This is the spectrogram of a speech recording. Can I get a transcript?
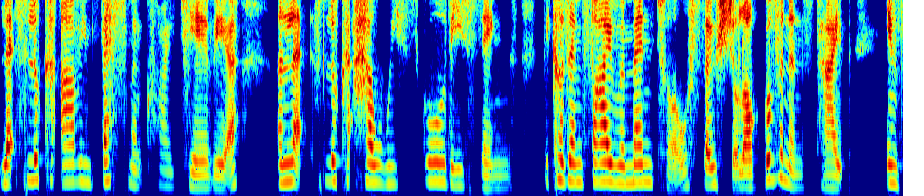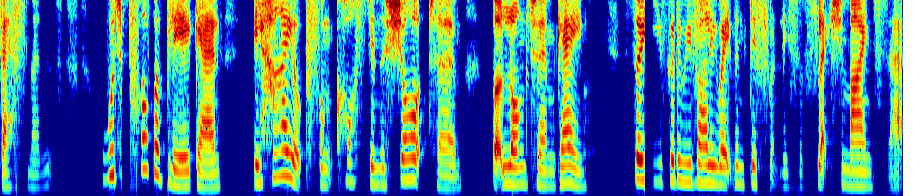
let's look at our investment criteria and let's look at how we score these things because environmental, social, or governance type investments would probably again be high upfront cost in the short term, but long term gain. So you've got to evaluate them differently. So flex your mindset.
